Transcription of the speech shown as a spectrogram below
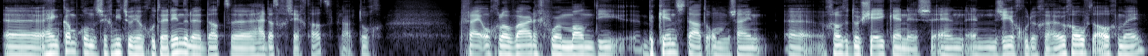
Uh, Henk Kamp kon zich niet zo heel goed herinneren dat hij dat gezegd had. Nou, toch vrij ongeloofwaardig voor een man die bekend staat om zijn grote dossierkennis en, en zeer goede geheugen over het algemeen.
